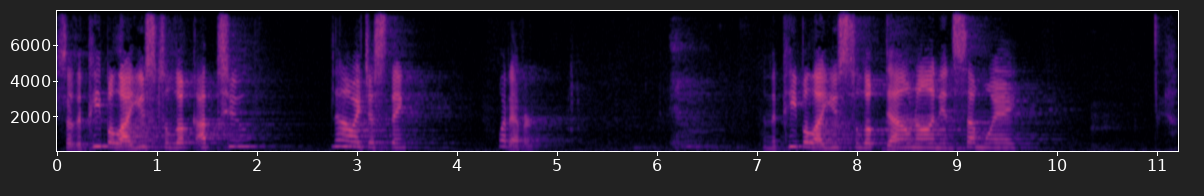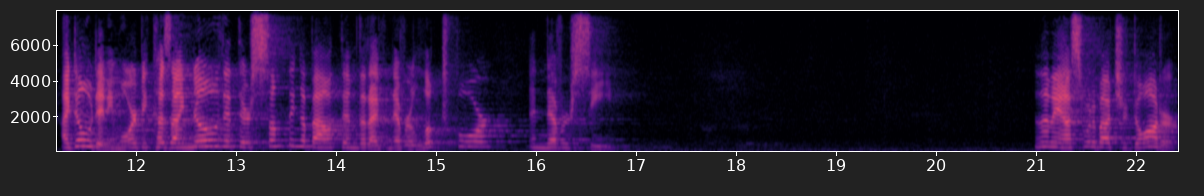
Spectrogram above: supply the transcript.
So the people I used to look up to, now I just think, whatever. And the people I used to look down on in some way, I don't anymore because I know that there's something about them that I've never looked for and never seen. And then I asked, What about your daughter?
